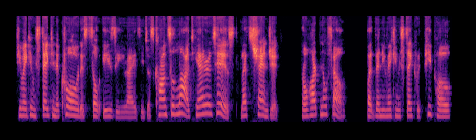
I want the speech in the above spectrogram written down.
if you make a mistake in a code, it's so easy, right? You just console log, here it is, let's change it. No hard, no foul. But then you make a mistake with people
